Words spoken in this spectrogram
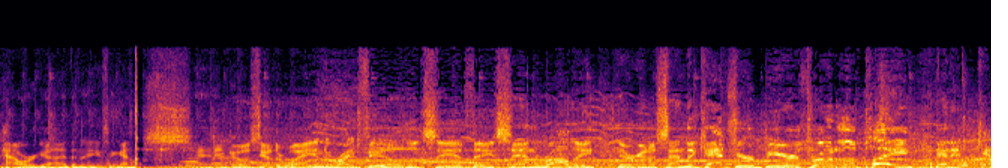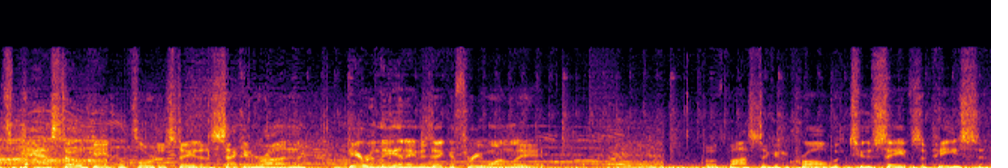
power guy than anything else. And he goes the other way into right field. Let's see if they send Raleigh. They're going to send the catcher. Beer throw to the plate, and it gets past Okey. But Florida State a second run here in the inning to take a 3-1 lead. Both Bostic and Krall with two saves apiece. And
